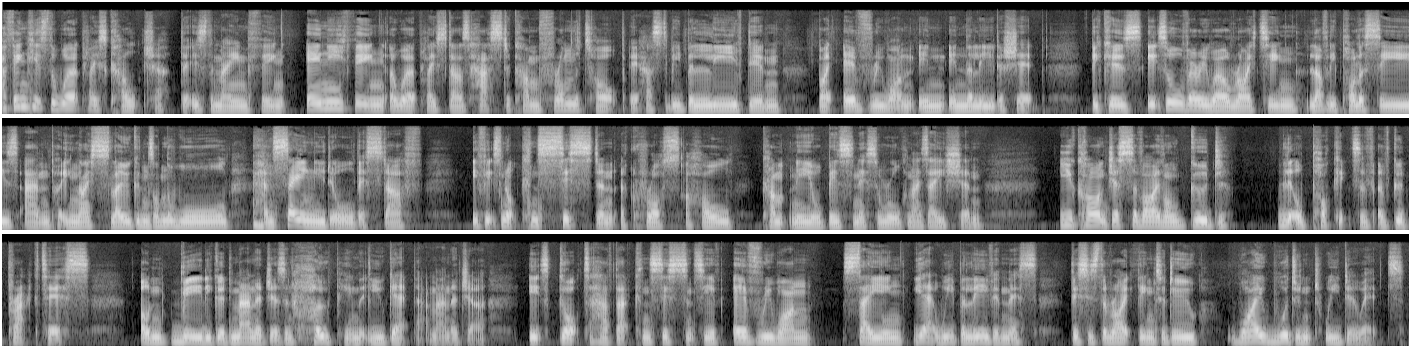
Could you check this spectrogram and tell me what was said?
I think it's the workplace culture that is the main thing. Anything a workplace does has to come from the top. It has to be believed in by everyone in, in the leadership because it's all very well writing lovely policies and putting nice slogans on the wall and saying you do all this stuff. If it's not consistent across a whole company or business or organisation, you can't just survive on good little pockets of, of good practice on really good managers and hoping that you get that manager. It's got to have that consistency of everyone saying, yeah, we believe in this. This is the right thing to do. Why wouldn't we do it?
